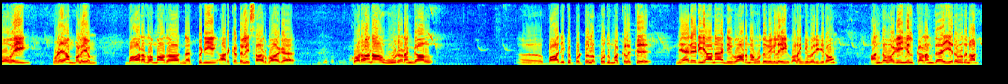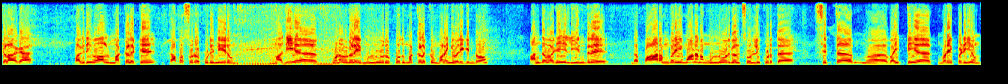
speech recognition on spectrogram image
கோவை உடையாம்பாளையம் பாரத மாதா நற்பிணி அறக்கட்டளை சார்பாக கொரோனா ஊரடங்கால் பாதிக்கப்பட்டுள்ள பொதுமக்களுக்கு நேரடியான நிவாரண உதவிகளை வழங்கி வருகிறோம். அந்த வகையில் கடந்த இருபது நாட்களாக பகுதிவாழ் மக்களுக்கு கபசுர குடிநீரும் மதிய உணவுகளை முன்னூறு பொதுமக்களுக்கும் வழங்கி வருகின்றோம். அந்த வகையில் இன்று இந்த பாரம்பரியமான நம் முன்னோர்கள் சொல்லிக் கொடுத்த சித்த வைத்திய முறைப்படியும்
